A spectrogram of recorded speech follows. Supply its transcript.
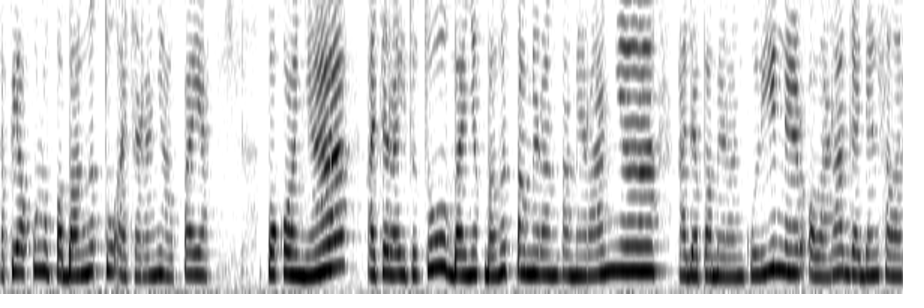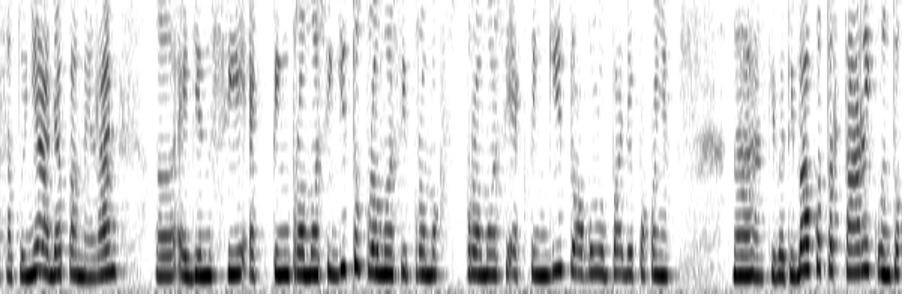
Tapi aku lupa banget tuh acaranya apa ya. Pokoknya acara itu tuh banyak banget pameran-pamerannya. Ada pameran kuliner olahraga dan salah satunya ada pameran uh, agensi acting promosi gitu promosi promosi promosi acting gitu aku lupa deh pokoknya. Nah tiba-tiba aku tertarik untuk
